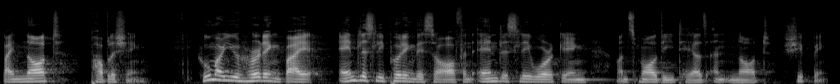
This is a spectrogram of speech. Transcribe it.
by not publishing? Whom are you hurting by endlessly putting this off and endlessly working on small details and not shipping?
